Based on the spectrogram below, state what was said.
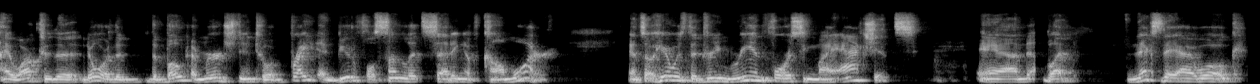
I walked through the door, the, the boat emerged into a bright and beautiful sunlit setting of calm water. And so here was the dream reinforcing my actions. And, but next day I woke,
